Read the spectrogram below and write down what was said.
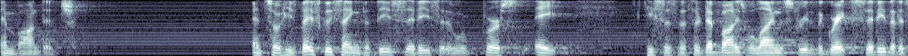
and bondage. And so he's basically saying that these cities, uh, verse 8, he says that their dead bodies will lie in the street of the great city that, is,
